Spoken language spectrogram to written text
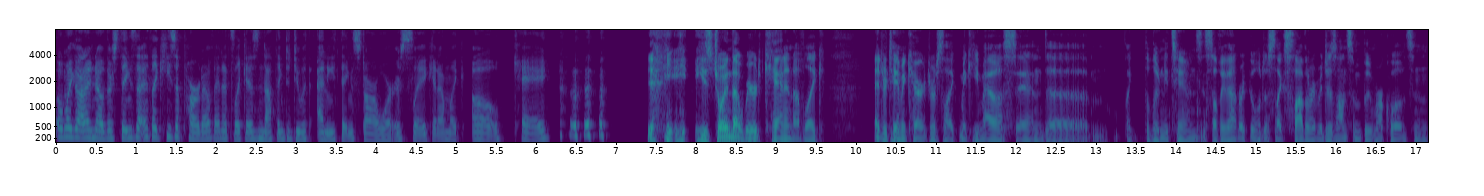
Oh my god, I know. There's things that like he's a part of, and it's like it has nothing to do with anything Star Wars. Like, and I'm like, oh, okay. Yeah, he, he- he's joined that weird canon of like entertainment characters like Mickey Mouse and um like the Looney Tunes and stuff like that, where people just like slap their images on some boomer quotes and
